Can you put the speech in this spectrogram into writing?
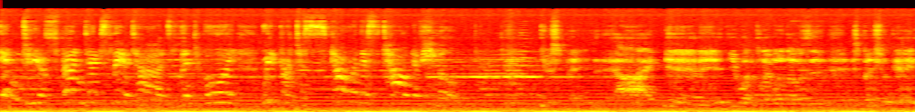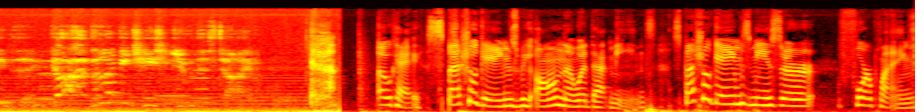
Into your spandex leotards, Lint Boy. We've got to scour this town of evil. You spend. I get it. You want to play one of those uh, special game things? God, then let me chase you this time. Okay, special games, we all know what that means. Special games means they're foreplaying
